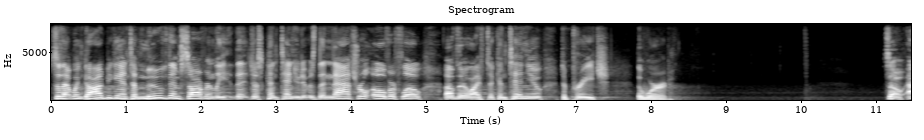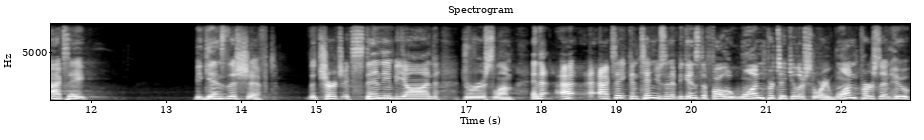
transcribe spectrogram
so that when God began to move them sovereignly, that just continued. It was the natural overflow of their life to continue to preach the word. So, Acts 8 begins this shift, the church extending beyond Jerusalem. And Acts 8 continues and it begins to follow one particular story, one person who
